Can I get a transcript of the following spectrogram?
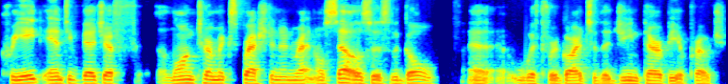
create anti-VEGF long-term expression in retinal cells is the goal uh, with regard to the gene therapy approach.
